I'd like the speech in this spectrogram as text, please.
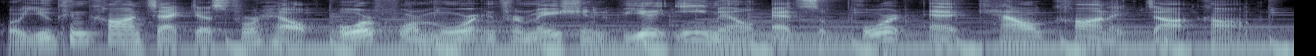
or you can contact us for help or for more information via email at support at calconic.com.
